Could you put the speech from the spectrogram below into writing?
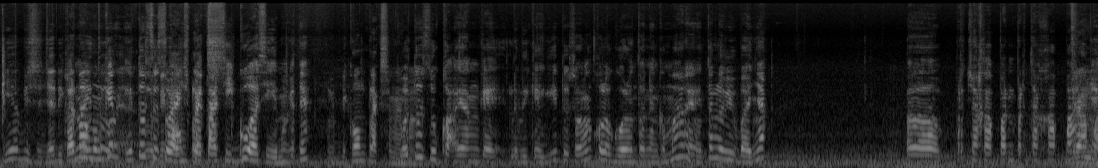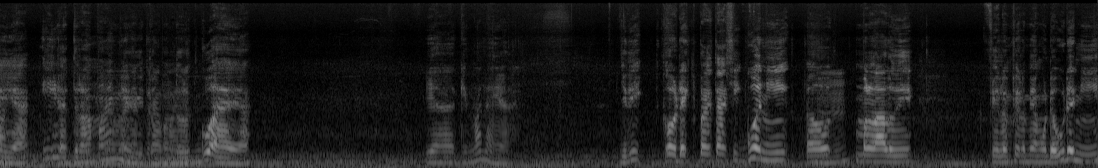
Iya bisa jadi karena, mungkin eh, itu sesuai kompleks. ekspektasi gue sih maksudnya Lebih kompleks memang. gue tuh suka yang kayak lebih kayak gitu soalnya kalau gue nonton yang kemarin itu lebih banyak eh, percakapan-percakapannya Drama. ya iya dramanya gitu dramanya. menurut gue ya ya gimana ya? jadi kalau dari ekspektasi gue nih eh, Mhm. melalui film-film yang udah-udah nih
